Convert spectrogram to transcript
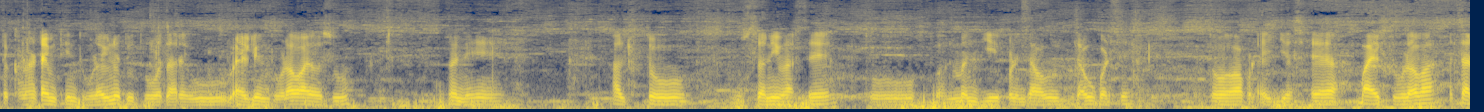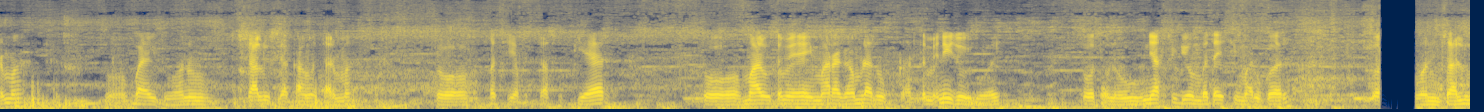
તો ઘણા ટાઈમથી ધોળાવ્યું નહોતું તો અત્યારે હું બાઇક લઈને ધોળાવા આવ્યો છું. અને હાલ તો શનિવાર છે, તો હનુમાનજીએ પણ જવું જવું પડશે. તો આપણે આવી ગયા છે બાઇક ધોળાવા અત્યારમાં. તો બાઇક ધોવાનું ચાલુ છે કામ અત્યારમાં. તો પછી આપણે ઘેર તો મારું તમે અહીં મારા ગામડાનું ઘર તમે નહીં જોયું હોય, તો તમને હું ત્યાં સ્ટુડિયોમાં બતાવીશ મારું ઘર. વન ચાલુ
